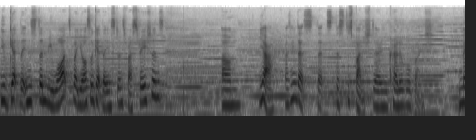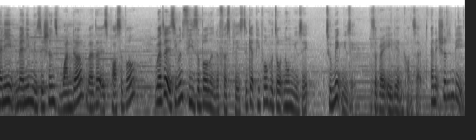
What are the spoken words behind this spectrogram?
you get the instant rewards, but you also get the instant frustrations. Um, yeah, I think that's, that's, that's this bunch, they're an incredible bunch. Many, many musicians wonder whether it's possible, whether it's even feasible in the first place to get people who don't know music to make music. It's a very alien concept, and it shouldn't be.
